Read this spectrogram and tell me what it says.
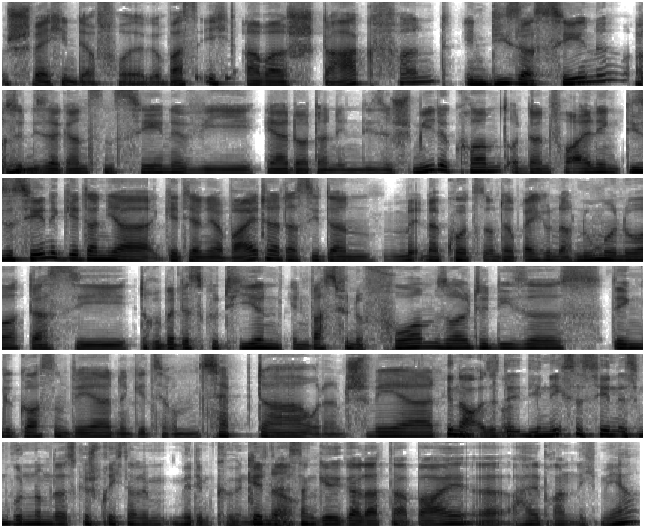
Schwächen der Folge. Was ich aber stark fand in dieser Szene, also in dieser ganzen Szene, wie er dort dann in diese Schmiede kommt und dann vor allen Dingen diese Szene geht dann ja geht dann ja weiter, dass sie dann mit einer kurzen Unterbrechung nach Numenor, dass sie darüber diskutieren, in was für eine Form sollte dieses Ding gegossen werden. Dann geht es ja um ein Zepter oder ein Schwert. Genau, also die, die nächste Szene ist im Grunde genommen das Gespräch dann mit dem König. Genau. Da ist dann Gilgalad dabei, äh, Heilbrand nicht mehr.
